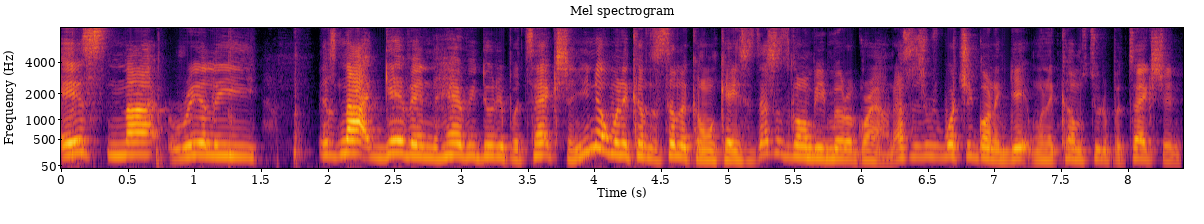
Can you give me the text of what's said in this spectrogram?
it's not really it's not giving heavy duty protection. You know, when it comes to silicone cases, that's just going to be middle ground. That's just what you're going to get when it comes to the protection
